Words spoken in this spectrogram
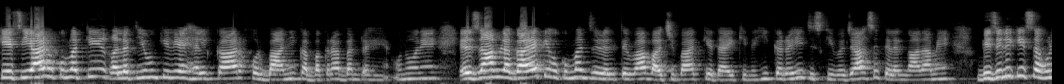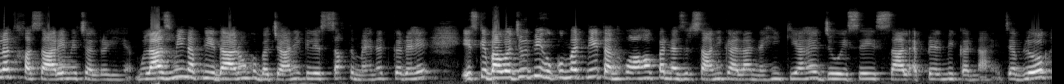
के सी आर हुकूमत की गलतियों के लिए एहलकार कुर्बानी का बकरा बन रहे हैं। उन्होंने इल्ज़ाम लगाया कि हुकूमत जिलतवा वाजिबात की अदायगी नहीं कर रही, जिसकी वजह से तेलंगाना में बिजली की सहूलत खसारे में चल रही है। मुलाजमीन अपने इदारों को बचाने के लिए सख्त मेहनत कर रहे इसके बावजूद भी हुकूमत ने तनख्वाहों पर नजरसानी का ऐलान नहीं किया है, जो इसे इस साल अप्रैल में करना है। जब लोग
